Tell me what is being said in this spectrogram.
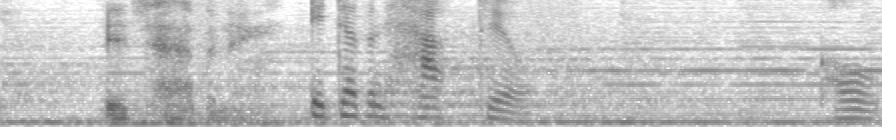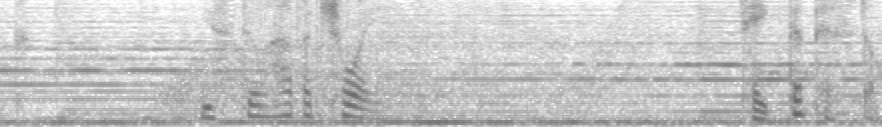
you. It's happening. It doesn't have to. Colt, you still have a choice. Take the pistol.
